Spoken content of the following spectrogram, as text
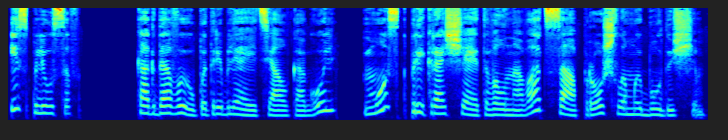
Из плюсов. Когда вы употребляете алкоголь, мозг прекращает волноваться о прошлом и будущем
